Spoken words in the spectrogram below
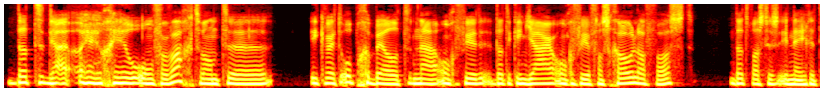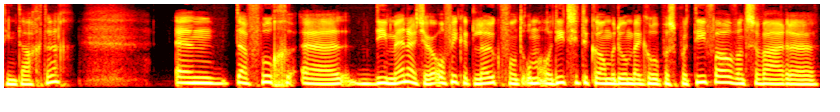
Dat ja, heel, heel onverwacht, want eh, ik werd opgebeld na ongeveer dat ik een jaar ongeveer van school af was. Dat was dus in 1980. En daar vroeg eh, die manager of ik het leuk vond om auditie te komen doen bij Groepen Sportivo. Want ze waren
